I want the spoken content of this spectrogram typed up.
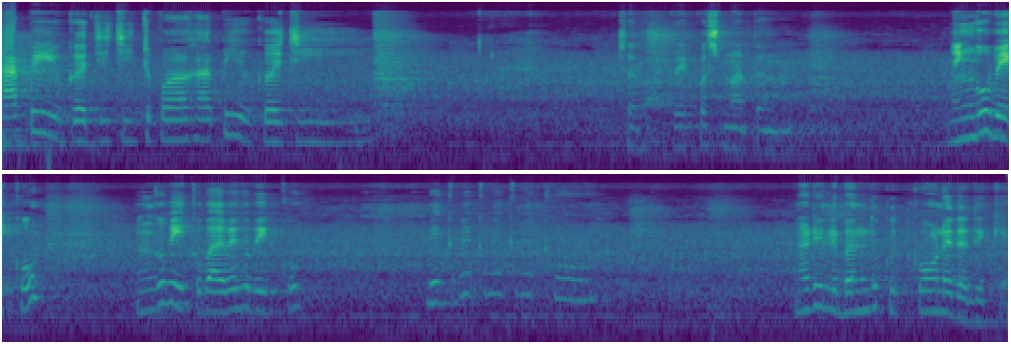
ಹ್ಯಾಪಿ ಯುಗಾಜಿ ಚಿಟ್ಟಪ್ಪ ಹ್ಯಾಪಿ ಯುಗಾಜಿ ಚಲೋ ಬ್ರೇಕ್ಫಾಸ್ಟ್ ಮಾಡ್ತಾನೆ ನಾನು. ನಿಂಗೂ ಬೇಕು ನಿಂಗೂ ಬೇಕು ಬಾವೆಗೂ ಬೇಕು. ಬೇಕು ಬೇಕು ಬೇಕು ಬೇಕು. ನೋಡಿ ಇಲ್ಲಿ ಬಂದು ಕುತ್ಕೊಂಡಿದೆ ಅದಕ್ಕೆ.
